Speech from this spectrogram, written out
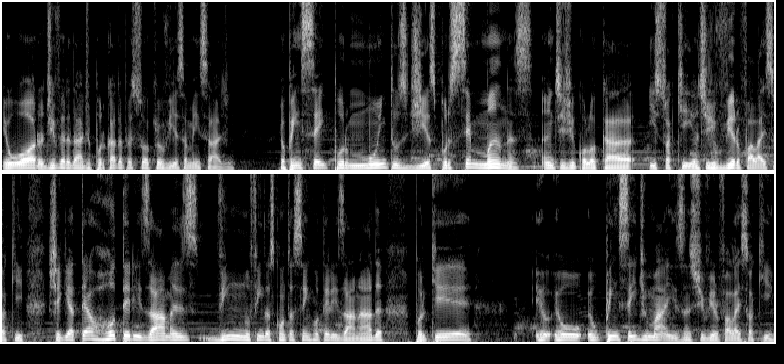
Eu oro de verdade por cada pessoa que ouvir essa mensagem. Eu pensei por muitos dias, por semanas, antes de colocar isso aqui, antes de vir falar isso aqui. Cheguei até a roteirizar, mas vim no fim das contas sem roteirizar nada, porque eu, eu, eu, pensei demais antes de vir falar isso aqui.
